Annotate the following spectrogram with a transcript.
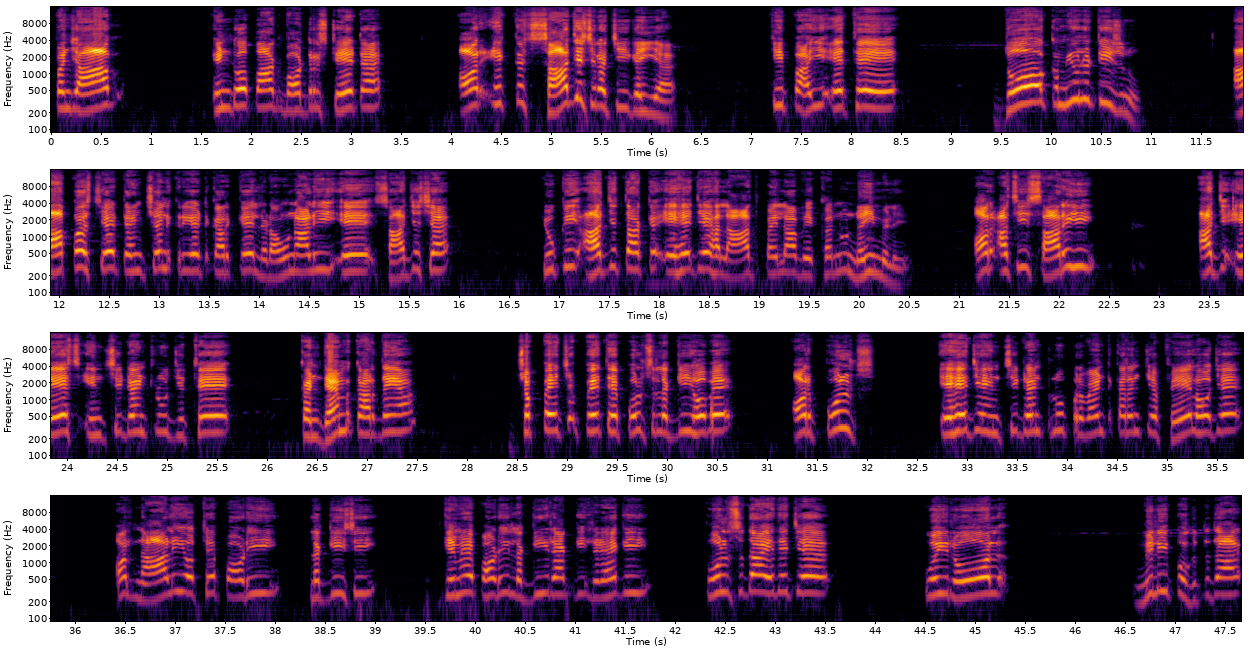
Punjab Indo Pak border state ਹੈ ਔਰ ਇੱਕ ਸਾਜ਼ਿਸ਼ ਰਚੀ ਗਈ ਹੈ ਕਿ ਭਾਈ ਇੱਥੇ ਦੋ ਕਮਿਊਨਿਟੀਆਂ ਨੂੰ ਆਪਸ 'ਚ ਟੈਨਸ਼ਨ ਕ੍ਰੀਏਟ ਕਰਕੇ ਲੜਾਉਣ ਵਾਲੀ ਇਹ ਸਾਜ਼ਿਸ਼ ਹੈ ਕਿਉਂਕਿ ਅੱਜ ਤੱਕ ਇਹ ਜੇ ਹਾਲਾਤ ਪਹਿਲਾਂ ਵੇਖਣ ਨੂੰ ਨਹੀਂ ਮਿਲੇ। ਔਰ ਅਸੀਂ ਸਾਰੀ ਅੱਜ ਇਸ ਇਨਸੀਡੈਂਟ ਨੂੰ ਜਿੱਥੇ ਕੰਡੈਮ ਕਰਦੇ ਆ ਚੱਪੇ ਚੱਪੇ ਤੇ ਪੁਲਿਸ ਲੱਗੀ ਹੋਵੇ ਔਰ ਪੁਲਿਸ ਇਹ ਜੇ ਇਨਸੀਡੈਂਟ ਨੂੰ ਪ੍ਰੀਵੈਂਟ ਕਰਨ 'ਚ ਫੇਲ ਹੋ ਜੇ ਔਰ ਨਾਲ ਹੀ ਉੱਥੇ ਪੌੜੀ ਲੱਗੀ ਸੀ, ਕਿਵੇਂ ਪੌੜੀ ਲੱਗੀ ਰਹਿ ਗਈ ਰਹਿ ਗਈ, ਪੁਲਿਸ ਦਾ ਇਹਦੇ 'ਚ ਕੋਈ ਰੋਲ ਮਿਲੀ ਭੁਗਤ ਦਾ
